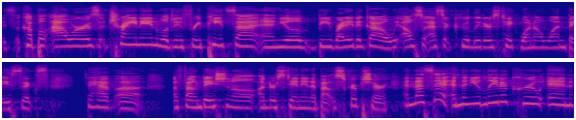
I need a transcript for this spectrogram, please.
it's a couple hours training. We'll do free pizza and you'll be ready to go. We also ask that crew leaders take 101 basics to have a, a foundational understanding about scripture and that's it. And then you lead a crew in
